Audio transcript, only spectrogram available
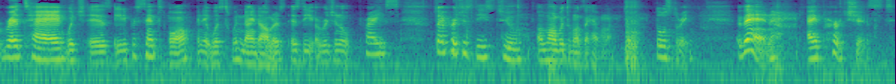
red tag, which is 80% off, and it was $29 is the original price. So I purchased these two along with the ones I have on. So those three. Then I purchased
